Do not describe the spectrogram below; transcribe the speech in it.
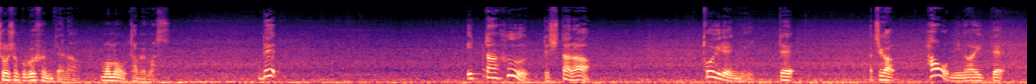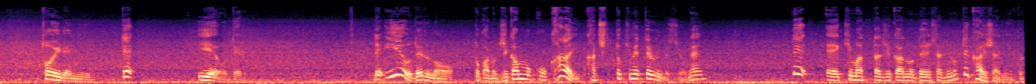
朝食ブッフェみたいなものを食べます。で一旦ふーってしたらトイレに行ってあ違う。歯を磨いてトイレに行って家を出る。で家を出るのとかの時間もこうかなりカチッと決めてるんですよね。で、えー、決まった時間の電車に乗って会社に行く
